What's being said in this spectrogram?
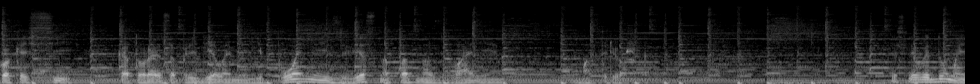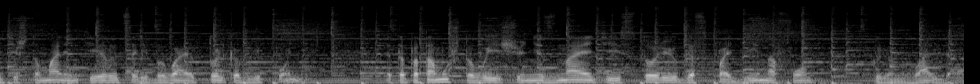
Кокеси, которая за пределами Японии известна под названием матрешка. Если вы думаете, что маленькие рыцари бывают только в Японии, это потому, что вы еще не знаете историю господина фон Грюнвальда –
